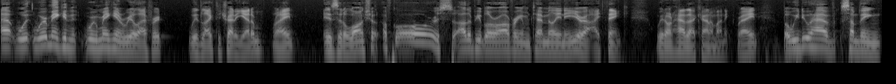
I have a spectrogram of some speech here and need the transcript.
Uh, we- we're making we're making a real effort. We'd like to try to get him right. Is it a long shot? Of course. Other people are offering him ten million a year. I think we don't have that kind of money, right? But we do have something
